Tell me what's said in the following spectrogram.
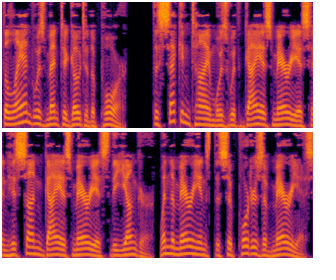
The land was meant to go to the poor. The second time was with Gaius Marius and his son Gaius Marius the Younger, when the Marians the supporters of Marius,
